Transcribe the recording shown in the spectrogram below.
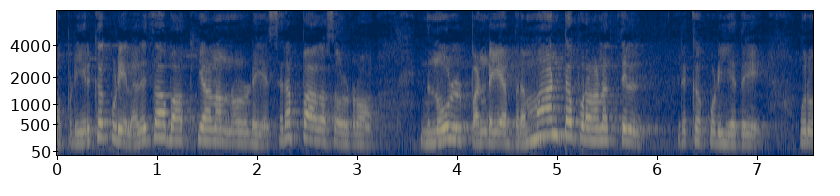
அப்படி இருக்கக்கூடிய லலிதா பாக்கியானம் நூலுடைய சிறப்பாக சொல்கிறோம் இந்த நூல் பண்டைய பிரம்மாண்ட புராணத்தில் இருக்கக்கூடியது ஒரு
